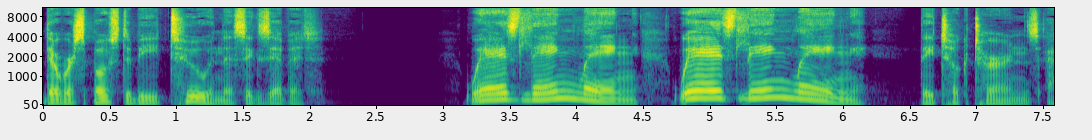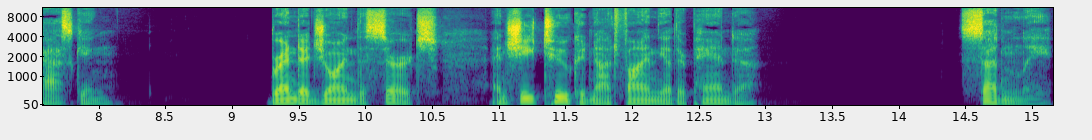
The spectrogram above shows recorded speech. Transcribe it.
There were supposed to be two in this exhibit. Where's Ling Ling? Where's Ling Ling? They took turns asking. Brenda joined the search, and she too could not find the other panda. Suddenly,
